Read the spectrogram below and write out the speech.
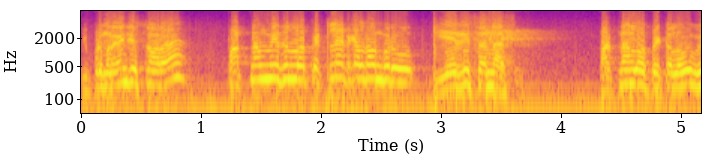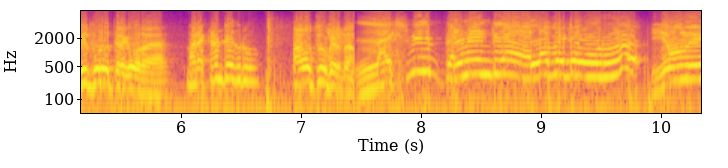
ఇప్పుడు మనం ఏం చేస్తున్నారా పట్నం వీధుల్లో పెట్టలేటకెళ్దాం గురు. ఏది సన్నాసి? పట్నంలో పెట్టలు వీధుల్లో తిరగవరా? మరి ఎక్కడుంటే గురు? పద చూపెడతాం. లక్ష్మి పెర్మనెంట్గా ఎలా పెట్టా ఊరు? ఏముంది?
